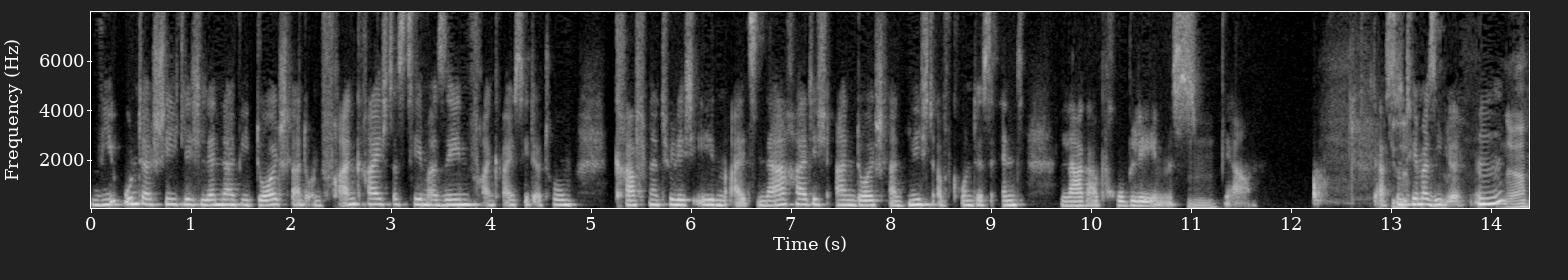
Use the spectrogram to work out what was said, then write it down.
wie unterschiedlich Länder wie Deutschland und Frankreich das Thema sehen. Frankreich sieht Atomkraft natürlich eben als nachhaltig an, Deutschland nicht aufgrund des Endlagerproblems. Mhm. Ja. Das diese, zum Thema Siegel. Mhm. Ja,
